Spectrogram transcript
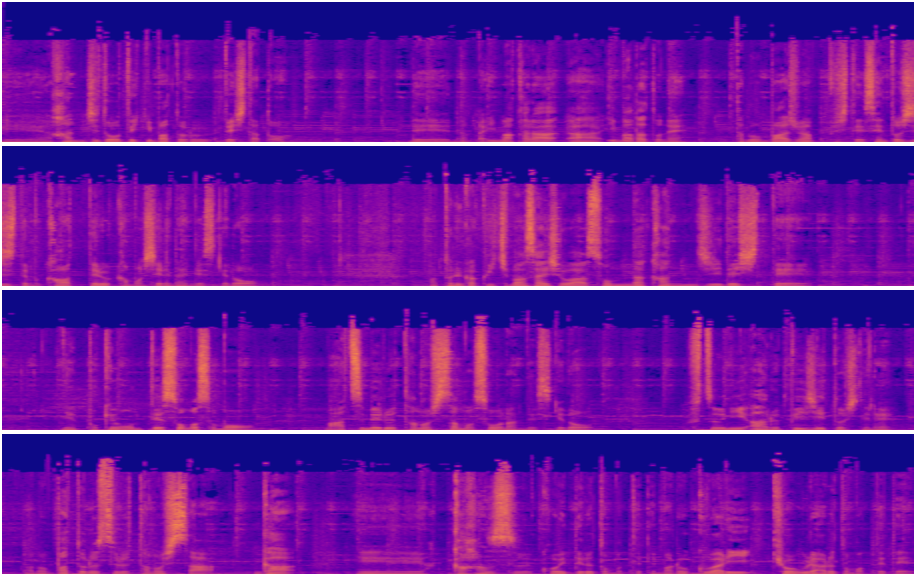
えー、半自動的バトルでしたと。で、なんか今から、あ今だとね、多分バージョンアップして戦闘システム変わってるかもしれないんですけど、まあ、とにかく一番最初はそんな感じでして、でポケモンってそもそも、まあ、集める楽しさもそうなんですけど、普通に RPG としてね、あのバトルする楽しさが、えー、過半数超えてると思ってて、まあ、6割強ぐらいあると思ってて、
